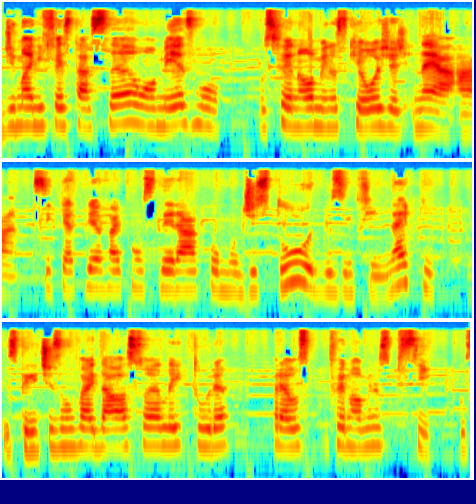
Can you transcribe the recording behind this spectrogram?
de manifestação ou mesmo os fenômenos que hoje né, a, a, psiquiatria vai considerar como distúrbios, enfim, né, que o espiritismo vai dar a sua leitura para os fenômenos psíquicos.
